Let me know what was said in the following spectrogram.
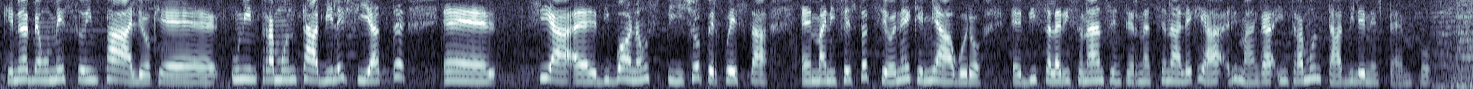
che noi abbiamo messo in palio, che è un intramontabile Fiat, eh, sia eh, di buon auspicio per questa eh, manifestazione che mi auguro, eh, vista la risonanza internazionale che ha, rimanga intramontabile nel tempo.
